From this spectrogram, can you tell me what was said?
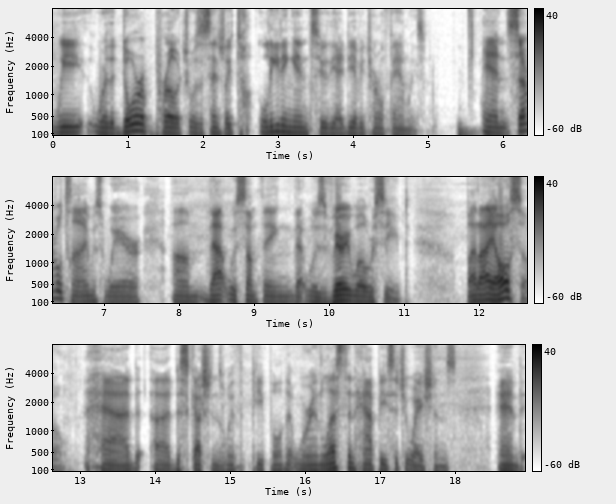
we where the door approach was essentially t- leading into the idea of eternal families, and several times where um, that was something that was very well received. But I also had uh, discussions with people that were in less than happy situations, and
